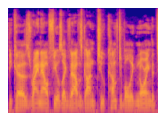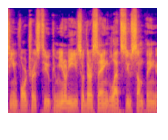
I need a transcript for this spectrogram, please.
because right now it feels like Valve has gotten too comfortable ignoring the Team Fortress 2 community. So they're saying, let's do something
